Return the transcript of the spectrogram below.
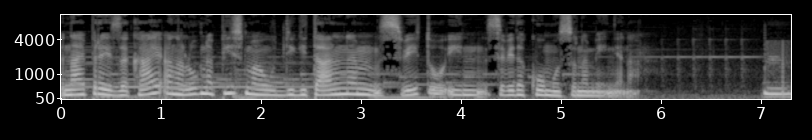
Najprej, zakaj analogna pisma v digitalnem svetu in seveda komu so namenjena? Mm.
